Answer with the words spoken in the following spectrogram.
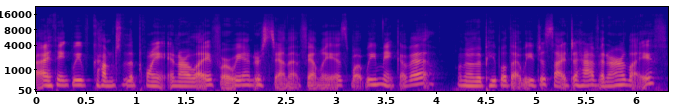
I think we've come to the point in our life where we understand that family is what we make of it. And they're the people that we decide to have in our life.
